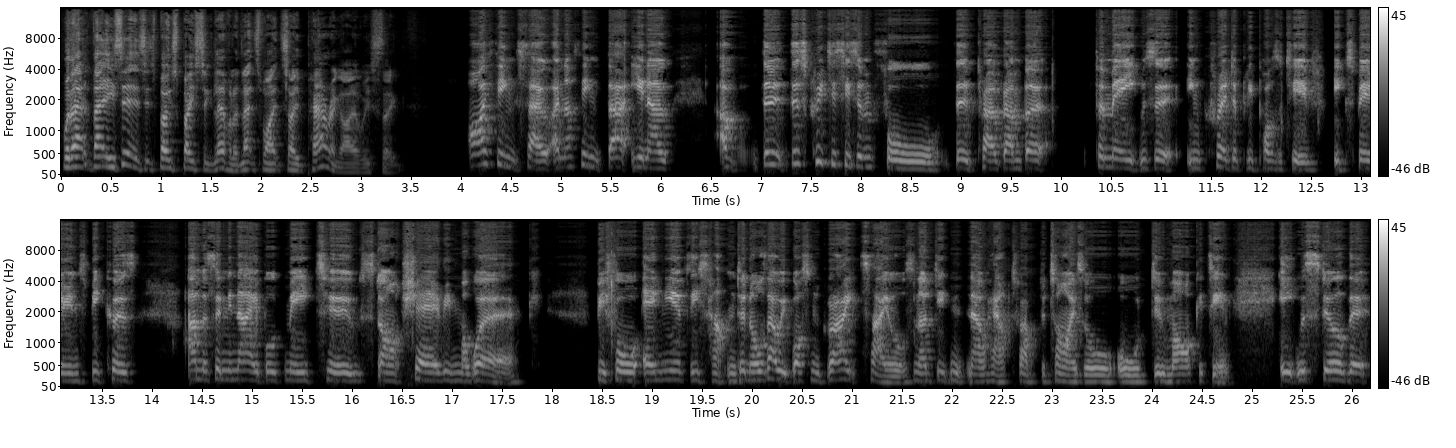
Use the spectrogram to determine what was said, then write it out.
Well, that that is it. It's its most basic level, and that's why it's so empowering. I always think. I think so, and I think that you know, uh, there's criticism for the program, but for me, it was an incredibly positive experience because Amazon enabled me to start sharing my work before any of this happened. And although it wasn't great sales and I didn't know how to advertise or, or do marketing, it was still that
